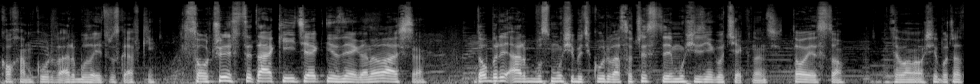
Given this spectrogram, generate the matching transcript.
Kocham, kurwa, arbuza i truskawki. Soczysty taki i cieknie z niego, no właśnie. Dobry arbuz musi być, kurwa, soczysty, musi z niego cieknąć. To jest to. Załamał się, bo czat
